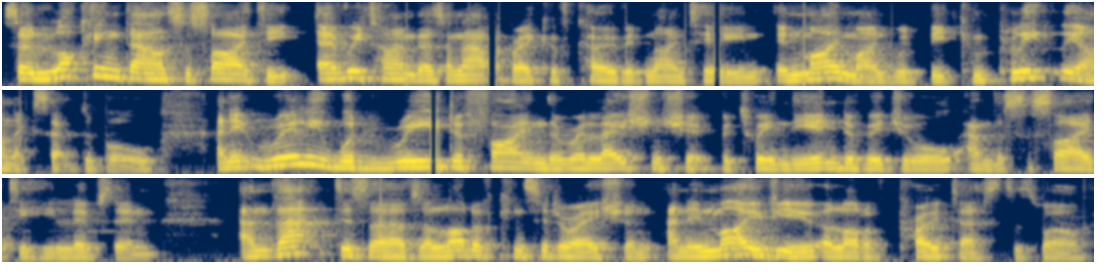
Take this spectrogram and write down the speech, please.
So locking down society every time there's an outbreak of COVID-19 in my mind would be completely unacceptable and it really would redefine the relationship between the individual and the society he lives in. And that deserves a lot of consideration and, in my view, a lot of protest as well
